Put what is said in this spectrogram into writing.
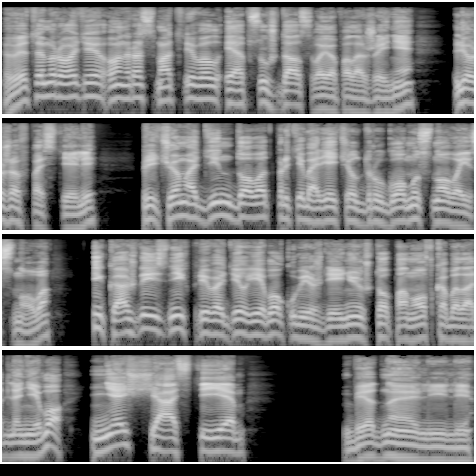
В этом роде он рассматривал и обсуждал свое положение, лежа в постели, причем один довод противоречил другому снова и снова, и каждый из них приводил его к убеждению, что помолвка была для него несчастьем. Бедная Лили.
